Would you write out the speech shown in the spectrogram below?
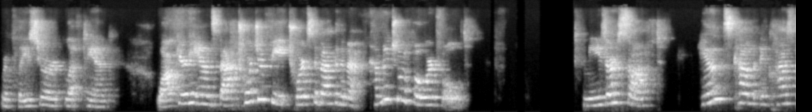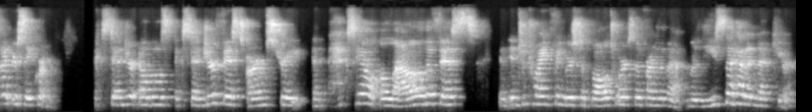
Replace your left hand. Walk your hands back towards your feet, towards the back of the mat. Come into a forward fold. Knees are soft. Hands come and clasp at your sacrum. Extend your elbows, extend your fists, arms straight, and exhale. Allow the fists and intertwined fingers to fall towards the front of the mat. Release the head and neck here.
